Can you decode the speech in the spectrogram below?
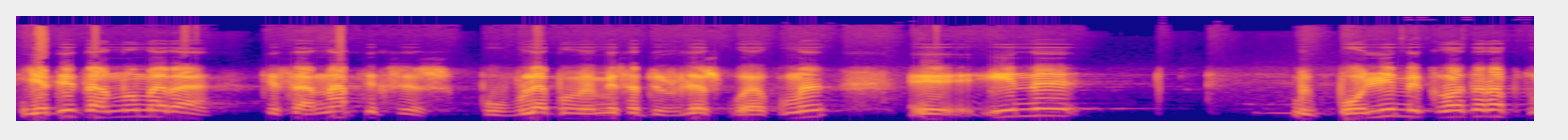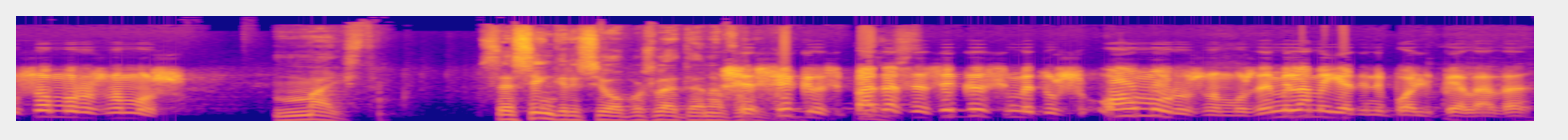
Γιατί τα νούμερα της ανάπτυξης που βλέπουμε εμείς από τις δουλειές που έχουμε ε, είναι πολύ μικρότερα από τους όμορους νομούς. Μάλιστα. Σε σύγκριση όπως λέτε ένα Σε σύγκριση, πάντα σε σύγκριση με τους όμορους νομούς. Δεν μιλάμε για την υπόλοιπη Ελλάδα.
